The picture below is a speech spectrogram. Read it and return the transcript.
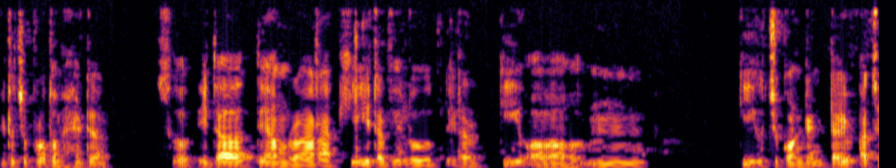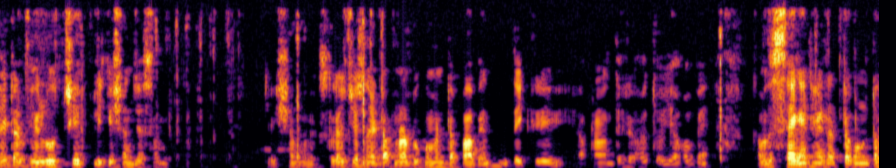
এটা হচ্ছে প্রথম হেডার সো এটাতে আমরা রাখি এটা ভ্যালু এটার কি হচ্ছে কন্টেন্ট টাইপ আচ্ছা এটার ভ্যালু হচ্ছে অ্যাপ্লিকেশন জেসন জেসন এটা আপনার ডকুমেন্টটা পাবেন, দেখলেই আপনাদের হয়তো ইয়া হবে। আমাদের সেকেন্ড হেডারটা কোনটা?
